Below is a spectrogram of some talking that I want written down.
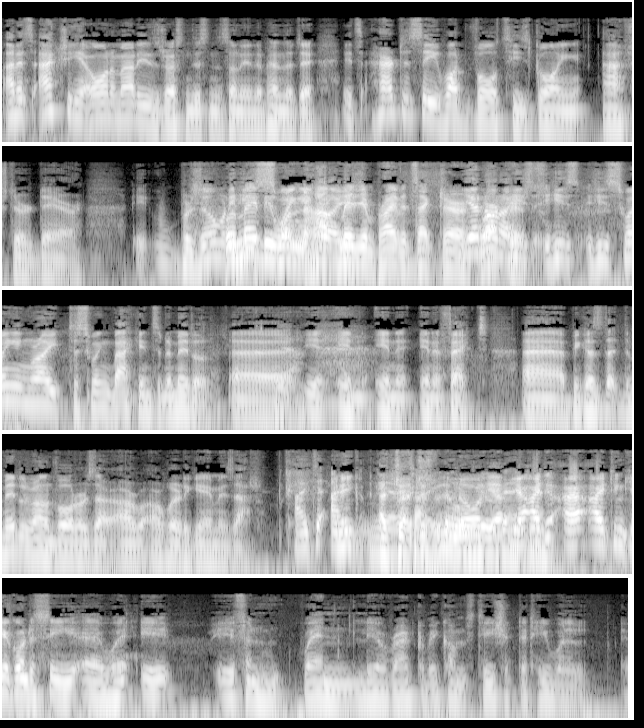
and it's actually Owen O'Malley is addressing this in the Sunday Independent Day. It's hard to see what votes he's going after there. It- presumably, Well, maybe he's one and a swinging half right. million private sector Yeah, no, no, he's, he's he's swinging right to swing back into the middle, uh, in, in in in effect, uh, because the, the middle ground voters are, are, are where the game is at. I, th- I I think- think. Just- no, yeah. Yeah, I, I, think you're going to see uh, wh- if and when Leo Varadkar becomes Taoiseach that he will uh,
